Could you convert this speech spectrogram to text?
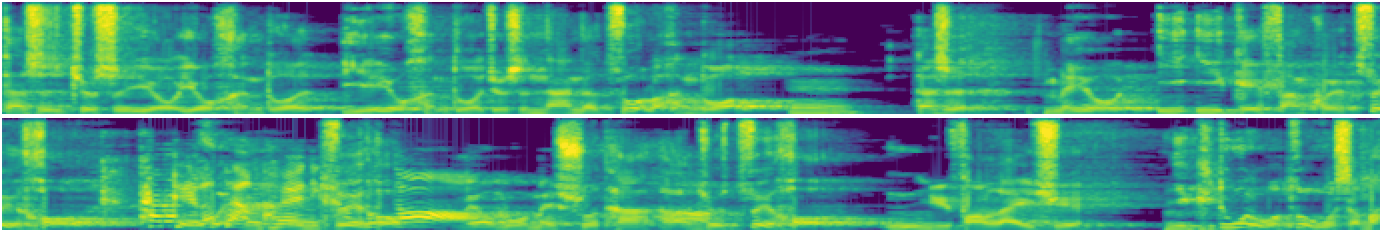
但是就是有有很多也有很多就是男的做了很多，嗯，但是没有一一给反馈，最后。给了反馈，你看不到。没有，我没说他啊，就是最后女方来一句：“你为我做过什么？”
